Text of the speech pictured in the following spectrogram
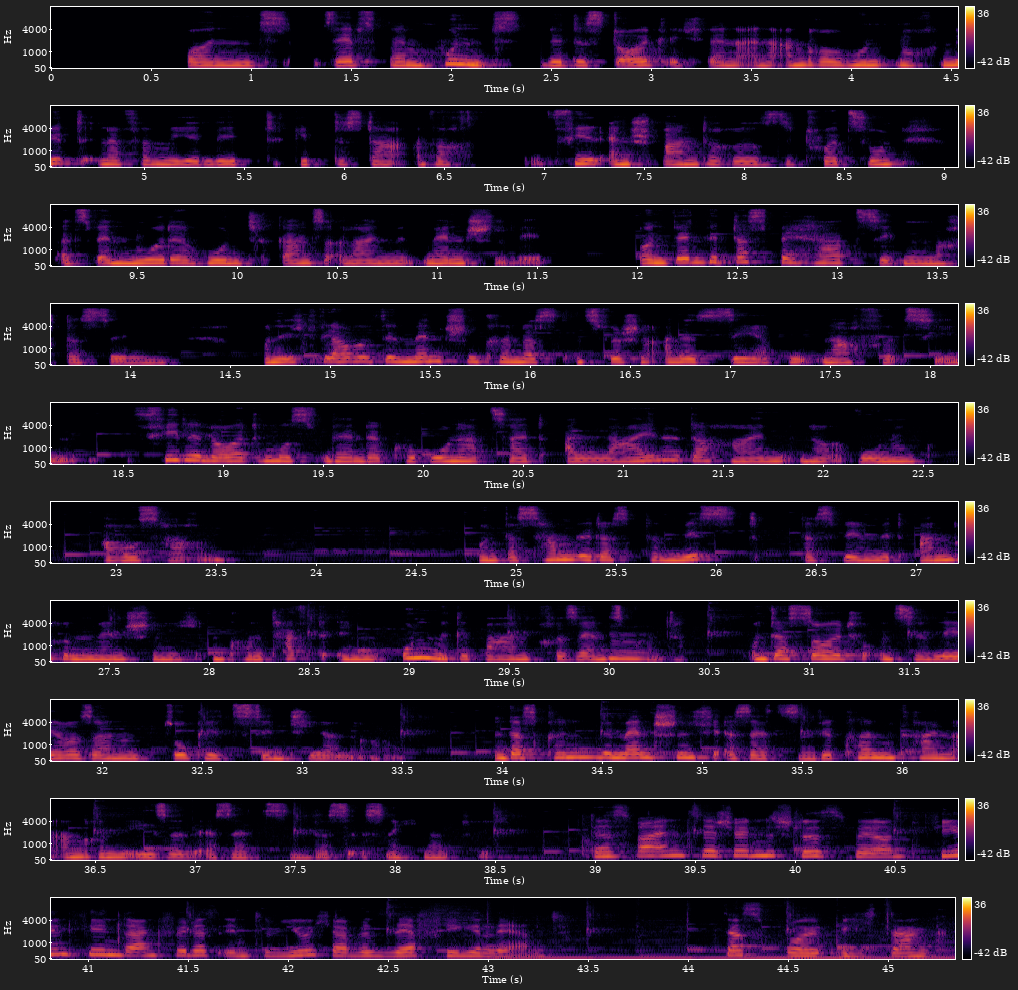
Und selbst beim Hund wird es deutlich, wenn ein anderer Hund noch mit in der Familie lebt, gibt es da einfach viel entspanntere Situation, als wenn nur der Hund ganz allein mit Menschen lebt. Und wenn wir das beherzigen, macht das Sinn. Und ich glaube, wir Menschen können das inzwischen alles sehr gut nachvollziehen. Viele Leute mussten während der Corona-Zeit alleine daheim in der Wohnung ausharren. Und was haben wir das vermisst, dass wir mit anderen Menschen nicht in Kontakt, in unmittelbaren Präsenzkontakt. Mhm. Und das sollte uns eine Lehre sein und so geht es den Tieren auch. Das können wir Menschen nicht ersetzen. Wir können keinen anderen Esel ersetzen. Das ist nicht möglich. Das war ein sehr schönes Schlusswort. Vielen, vielen Dank für das Interview. Ich habe sehr viel gelernt. Das freut mich. Danke.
